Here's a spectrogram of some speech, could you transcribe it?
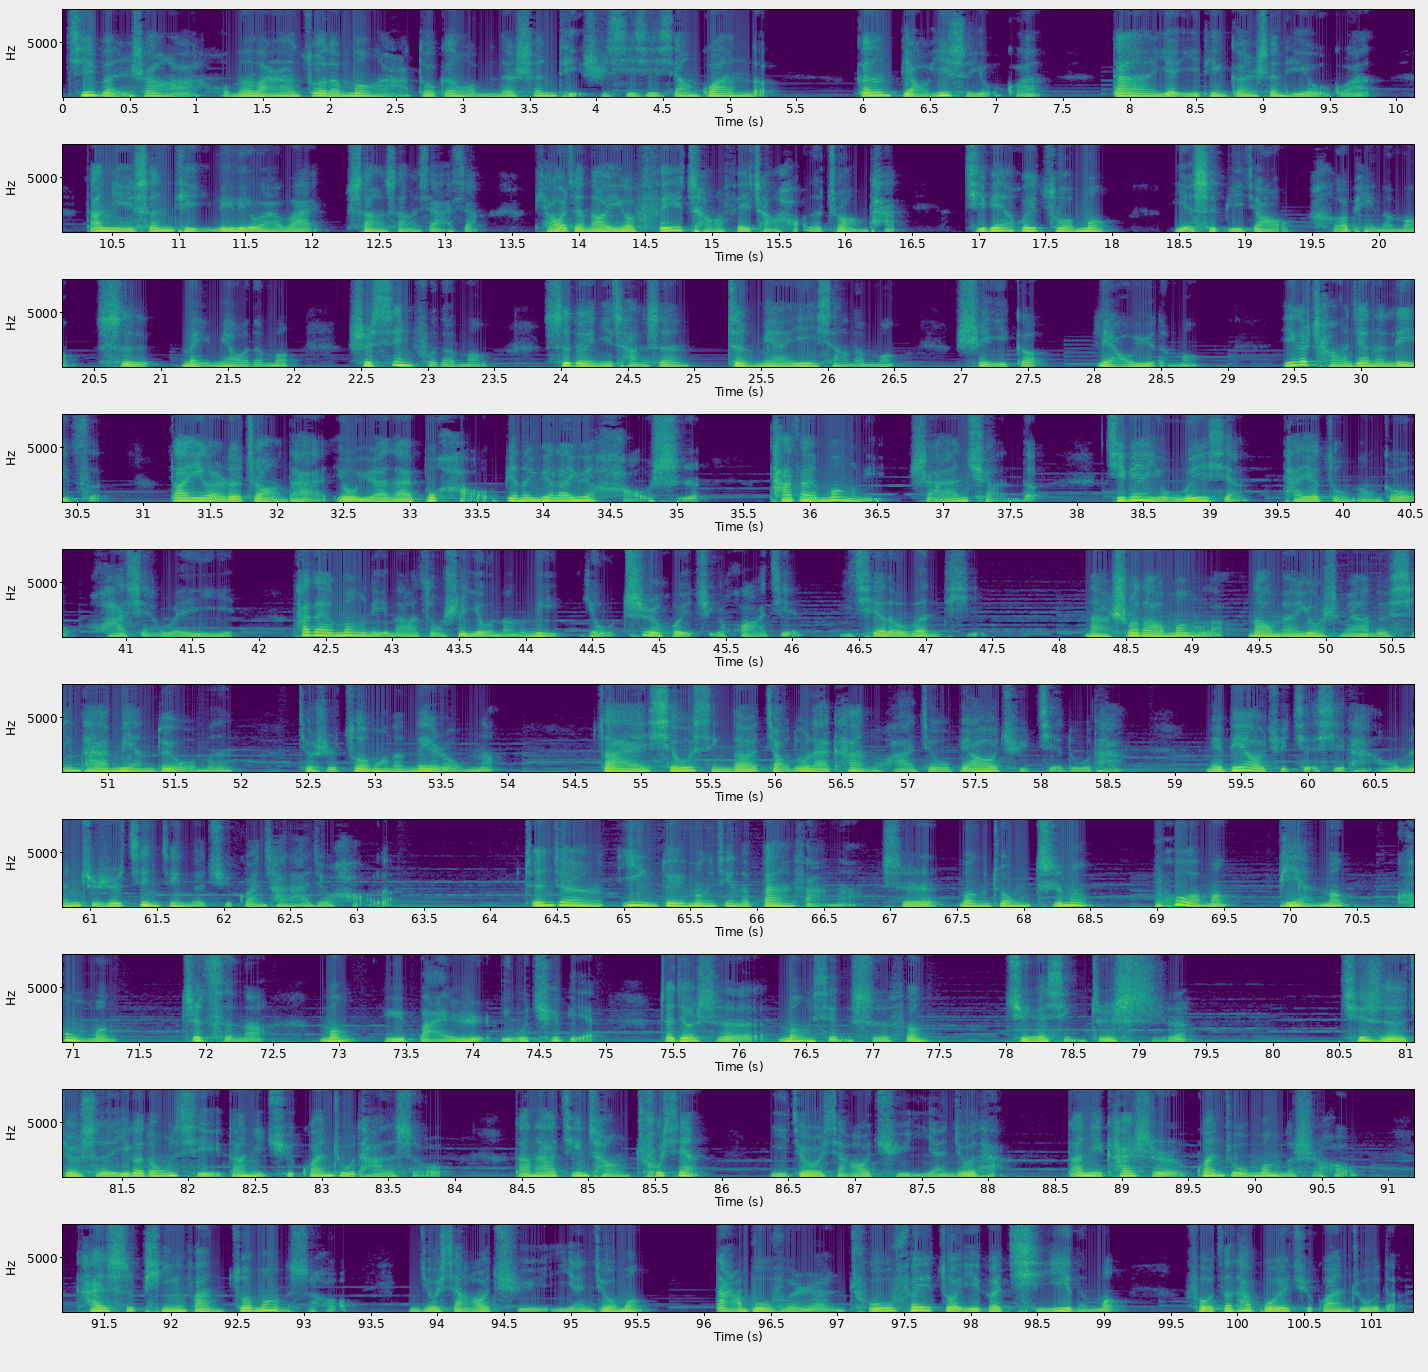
基本上啊，我们晚上做的梦啊，都跟我们的身体是息息相关的，跟表意识有关。但也一定跟身体有关。当你身体里里外外、上上下下调整到一个非常非常好的状态，即便会做梦，也是比较和平的梦，是美妙的梦，是幸福的梦，是对你产生正面印象的梦，是一个疗愈的梦。一个常见的例子，当一个人的状态由原来不好变得越来越好时，他在梦里是安全的，即便有危险，他也总能够化险为夷。他在梦里呢，总是有能力、有智慧去化解。一切的问题。那说到梦了，那我们用什么样的心态面对我们就是做梦的内容呢？在修行的角度来看的话，就不要去解读它，没必要去解析它，我们只是静静的去观察它就好了。真正应对梦境的办法呢，是梦中知梦、破梦、变梦、控梦。至此呢，梦与白日已无区别。这就是梦醒时分，觉醒之时。其实就是一个东西，当你去关注它的时候，当它经常出现，你就想要去研究它。当你开始关注梦的时候，开始频繁做梦的时候，你就想要去研究梦。大部分人，除非做一个奇异的梦，否则他不会去关注的。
